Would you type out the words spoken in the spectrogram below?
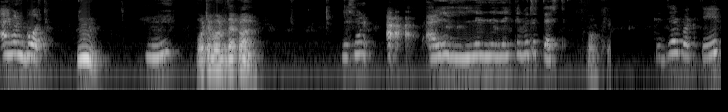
I want both. Hmm. Hmm. What about that one? This one, I, I, I like them with the test. Okay. Pizza patty,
